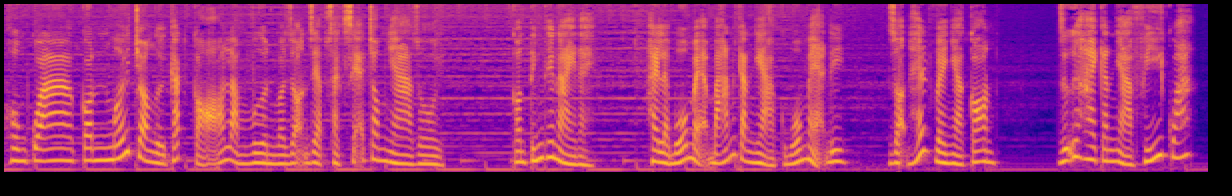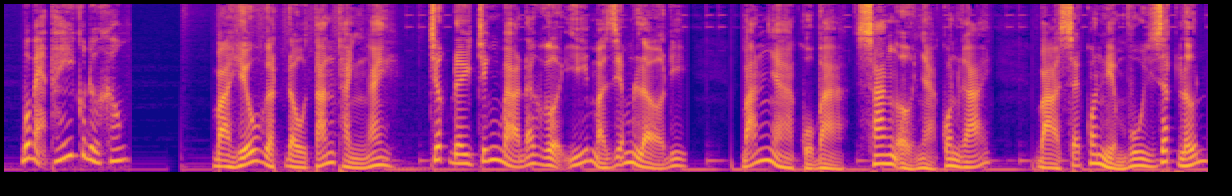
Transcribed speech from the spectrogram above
Hôm qua con mới cho người cắt cỏ làm vườn và dọn dẹp sạch sẽ trong nhà rồi. Con tính thế này này, hay là bố mẹ bán căn nhà của bố mẹ đi, dọn hết về nhà con. Giữ hai căn nhà phí quá, bố mẹ thấy có được không? Bà Hiếu gật đầu tán thành ngay. Trước đây chính bà đã gợi ý mà Diễm lờ đi. Bán nhà của bà sang ở nhà con gái. Bà sẽ có niềm vui rất lớn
